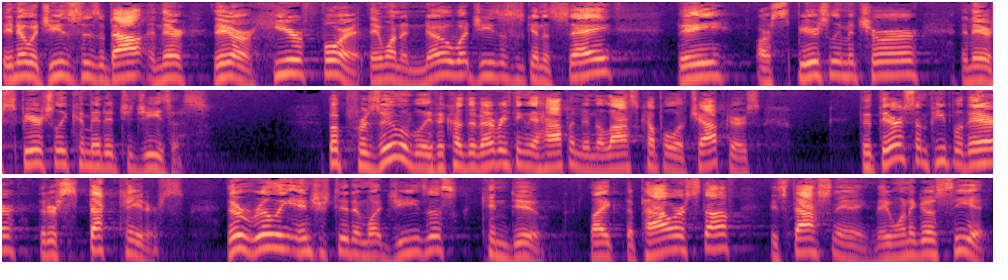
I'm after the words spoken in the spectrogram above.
they know what Jesus is about and they're, they are here for it. They want to know what Jesus is going to say. They are spiritually mature and they are spiritually committed to Jesus. But presumably, because of everything that happened in the last couple of chapters, that there are some people there that are spectators. They're really interested in what Jesus can do. Like the power stuff is fascinating. They want to go see it.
